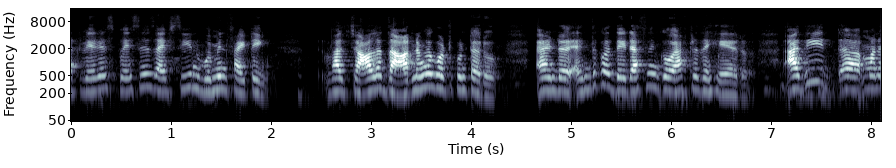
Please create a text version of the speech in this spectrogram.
at various places I seen women fighting వాళ్ళు చాలా దారుణంగా కొట్టుకుంటారు. అండ్ ఎందుకో they definite go after the hair. అది మన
